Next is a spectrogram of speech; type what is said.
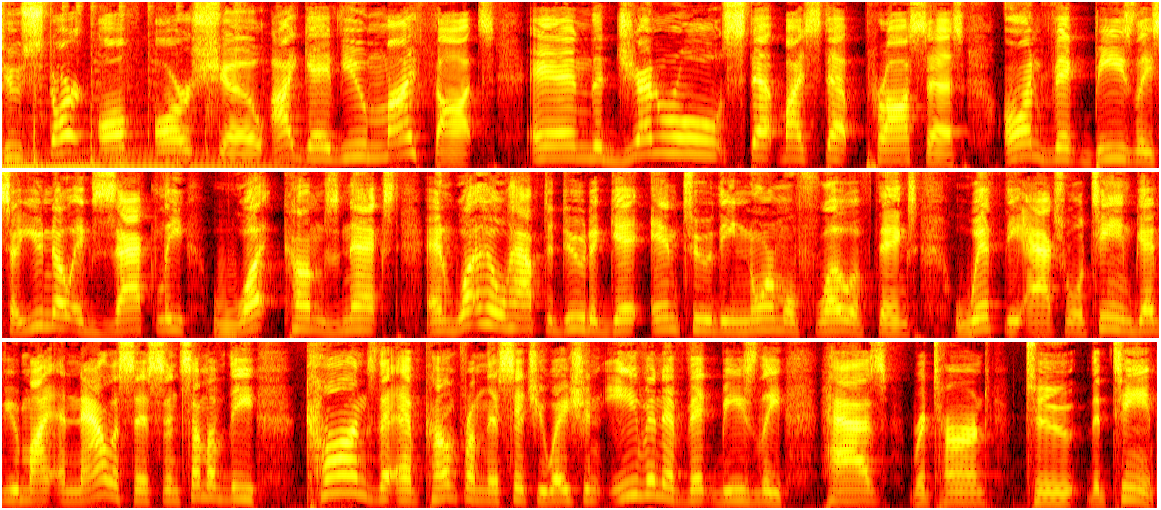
To start off our show, I gave you my thoughts and the general step by step process on Vic Beasley so you know exactly what comes next and what he'll have to do to get into the normal flow of things with the actual team. Gave you my analysis and some of the cons that have come from this situation, even if Vic Beasley has returned to the team.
